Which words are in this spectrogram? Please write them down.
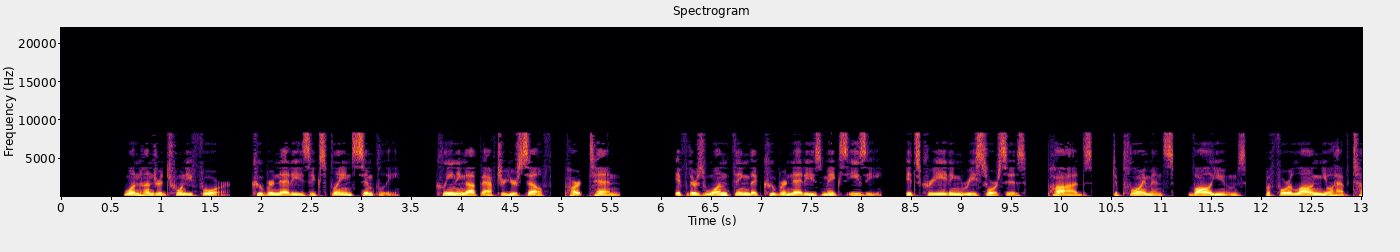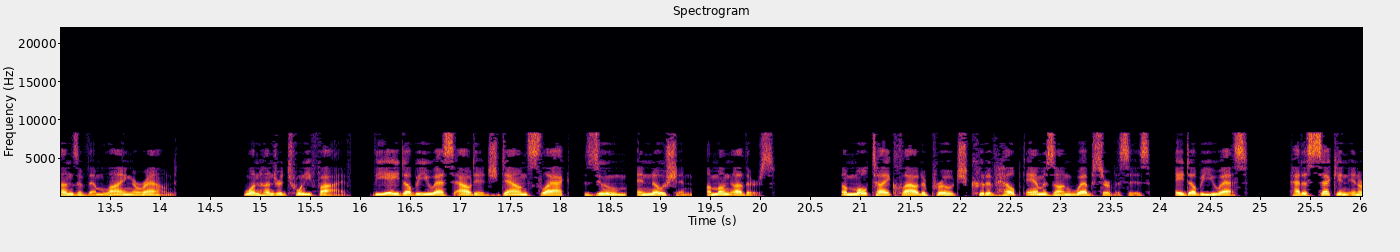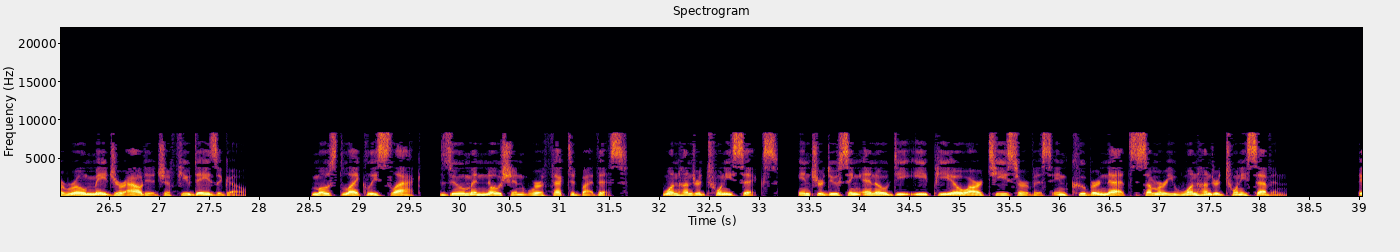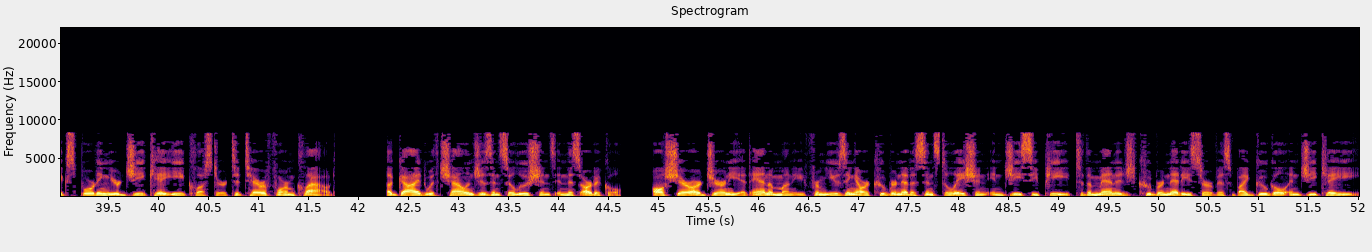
124. Kubernetes explained simply. Cleaning up after yourself, Part 10, if there's one thing that Kubernetes makes easy, it's creating resources, pods, deployments, volumes, before long you'll have tons of them lying around. 125. The AWS outage down Slack, Zoom, and Notion, among others. A multi cloud approach could have helped Amazon Web Services, AWS, had a second in a row major outage a few days ago. Most likely Slack, Zoom, and Notion were affected by this. 126. Introducing NODEPORT service in Kubernetes Summary 127. Exporting your GKE cluster to Terraform Cloud. A guide with challenges and solutions in this article. I'll share our journey at Anonymony from using our Kubernetes installation in GCP to the managed Kubernetes service by Google and GKE.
